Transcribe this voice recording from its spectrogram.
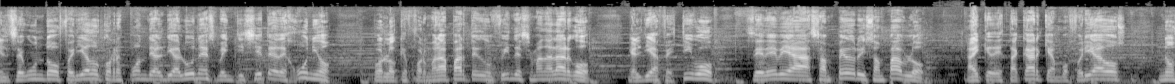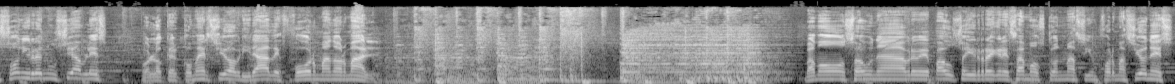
El segundo feriado corresponde al día lunes 27 de junio, por lo que formará parte de un fin de semana largo. El día festivo se debe a San Pedro y San Pablo. Hay que destacar que ambos feriados no son irrenunciables, por lo que el comercio abrirá de forma normal. Vamos a una breve pausa y regresamos con más informaciones.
